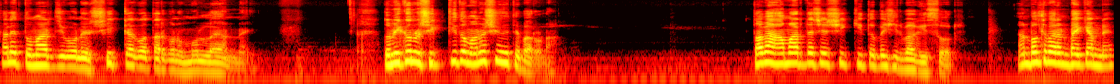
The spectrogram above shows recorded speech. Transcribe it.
তাহলে তোমার জীবনের শিক্ষাগতার কোনো মূল্যায়ন নাই। তুমি কোনো শিক্ষিত মানুষই হইতে পারো না। তবে আমার দেশের শিক্ষিত বেশিরভাগই চোর। এখন বলতে পারেন, ভাই, কেমনে?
